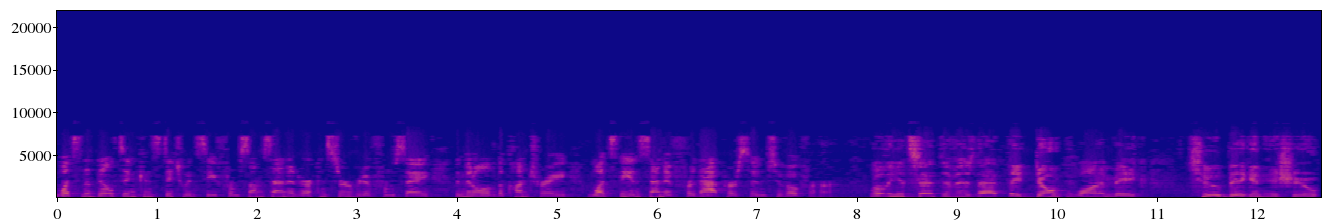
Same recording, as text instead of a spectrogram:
what's the built-in constituency from some senator, a conservative from say the middle of the country? What's the incentive for that person to vote for her? Well, the incentive is that they don't want to make too big an issue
